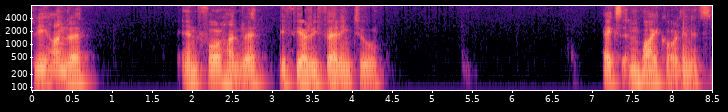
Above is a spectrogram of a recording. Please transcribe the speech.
300 and 400 if you are referring to x and y coordinates.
